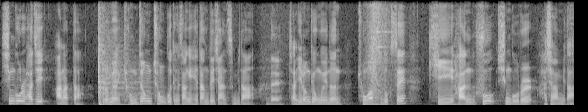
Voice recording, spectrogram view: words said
신고를 하지 않았다. 그러면 경정청구 대상에 해당되지 않습니다. 네. 자, 이런 경우에는 종합소득세 기한 후 신고를 하셔야 합니다.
